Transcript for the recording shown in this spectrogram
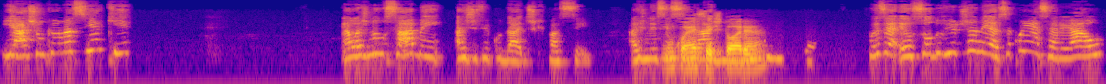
e acham que eu nasci aqui. Elas não sabem as dificuldades que passei, as necessidades. Não conhece a história, né? Pois é, eu sou do Rio de Janeiro. Você conhece Areal,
